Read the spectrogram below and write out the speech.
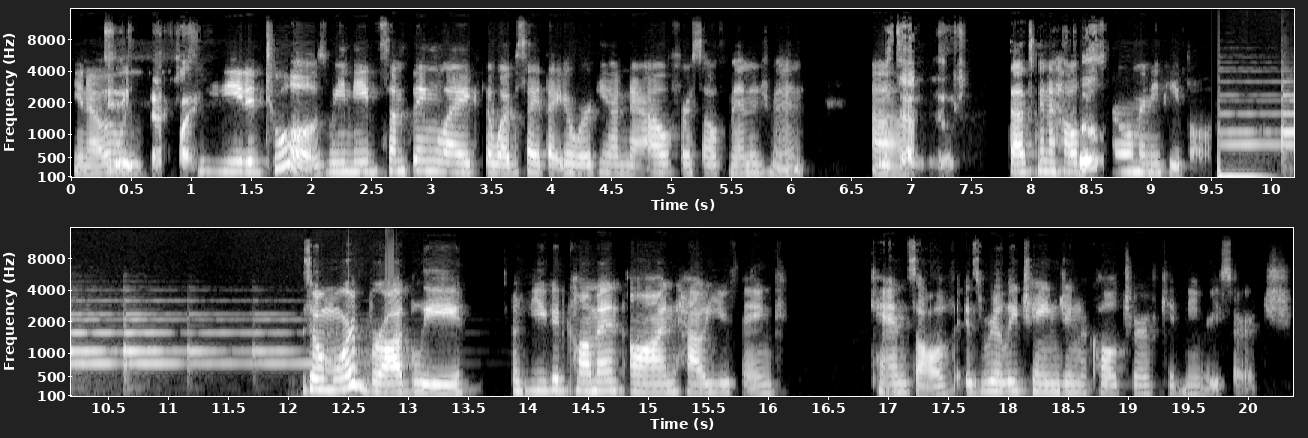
You know, exactly. we, we needed tools. We need something like the website that you're working on now for self management. That that's going to help well, so many people. So, more broadly, if you could comment on how you think CanSolve is really changing the culture of kidney research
